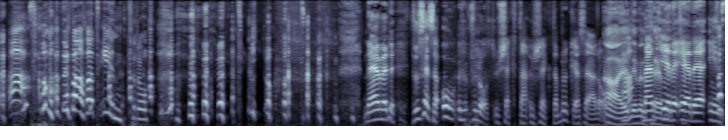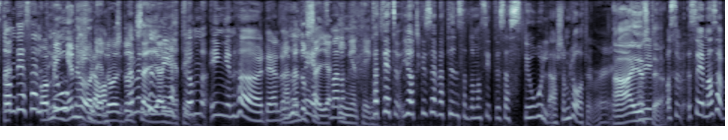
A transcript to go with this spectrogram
Som att det bara var ett intro. till låt. Nej men då säger jag så här, oh, förlåt, ursäkta, ursäkta brukar jag säga då. Ja, det är väl men är det, är det inte, Fast om det är så här lite om ingen hör det då, oklart, då nej, men säger jag ingenting. Om ingen hör det? Eller Nej, men då vet säger jag man, ingenting. För att, vet du, jag tycker det är så jävla pinsamt om man sitter i så här stolar som låter. Ja just det. Och så, så är man så här,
